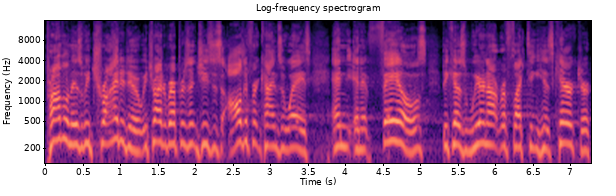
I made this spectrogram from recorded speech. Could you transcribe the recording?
Problem is, we try to do it. We try to represent Jesus all different kinds of ways, and, and it fails because we're not reflecting his character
